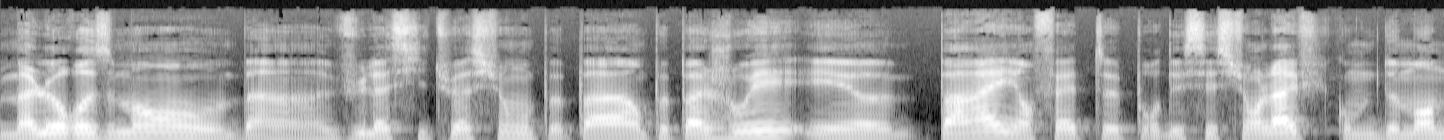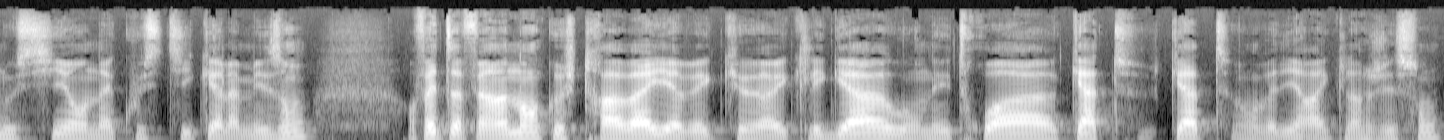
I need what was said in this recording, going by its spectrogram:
malheureusement, ben, vu la situation, on peut pas, on peut pas jouer. Et pareil, en fait, pour des sessions live qu'on me demande aussi en acoustique à la maison, en fait, ça fait un an que je travaille avec, euh, avec les gars où on est trois, quatre, quatre, on va dire, avec l'ingé son.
